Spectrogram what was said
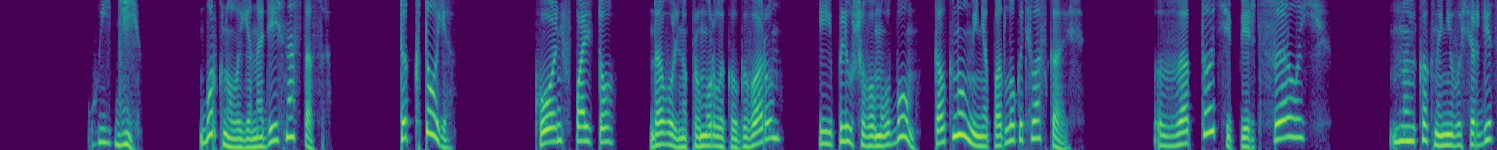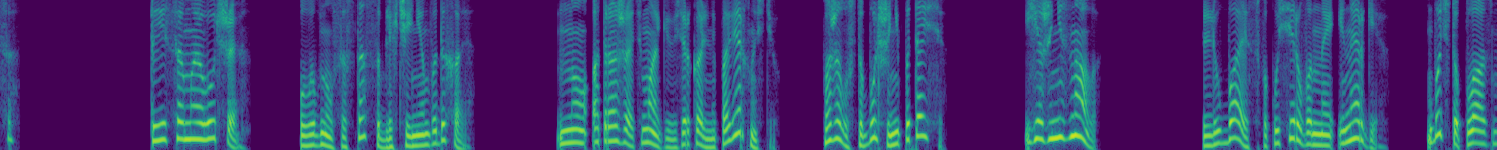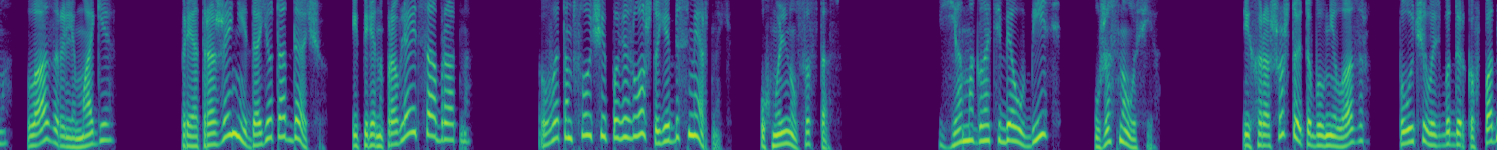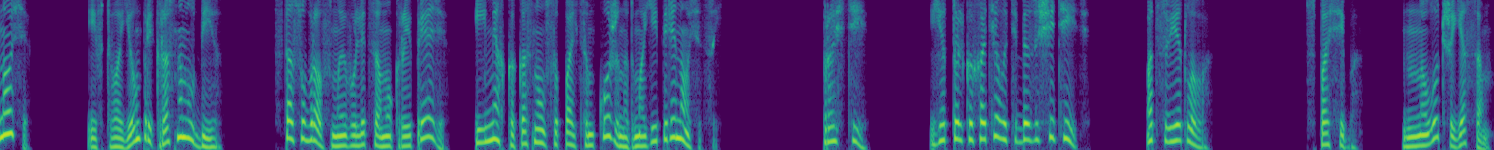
Уйди, буркнула я, надеясь на Стаса. Так кто я? Конь в пальто, довольно промурлыкал говорун и плюшевым лбом толкнул меня под локоть, ласкаясь. Зато теперь целый. Ну и как на него сердиться? «Ты самая лучшая», — улыбнулся Стас с облегчением выдыхая. «Но отражать магию зеркальной поверхностью, пожалуйста, больше не пытайся. Я же не знала. Любая сфокусированная энергия, будь то плазма, лазер или магия, при отражении дает отдачу и перенаправляется обратно. В этом случае повезло, что я бессмертный, ухмыльнулся Стас. «Я могла тебя убить?» — ужаснулась я. «И хорошо, что это был не лазер. Получилась бы дырка в подносе. И в твоем прекрасном лбе». Стас убрал с моего лица мокрые пряди и мягко коснулся пальцем кожи над моей переносицей. «Прости, я только хотела тебя защитить. От светлого». «Спасибо, но лучше я сам».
